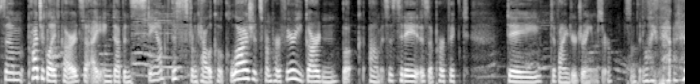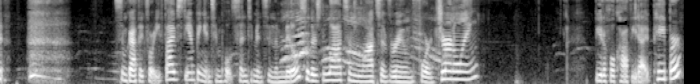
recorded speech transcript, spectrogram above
some Project Life cards that I inked up and stamped. This is from Calico Collage. It's from her Fairy Garden book. Um, it says, Today is a perfect day to find your dreams, or something like that. some Graphic 45 stamping and Tim Holtz sentiments in the middle. So there's lots and lots of room for journaling. beautiful coffee dyed paper.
